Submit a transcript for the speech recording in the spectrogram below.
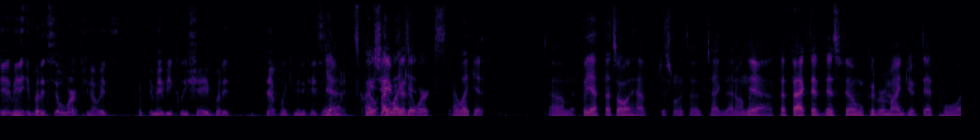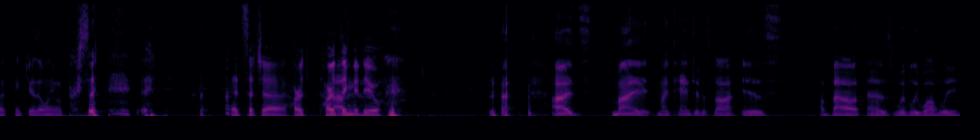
I mean it, but it still works you know it's it may be cliche but it definitely communicates the Yeah. point. It's I- I like because it. it. works. I like it. Um, but yeah, that's all I have. Just wanted to tag that on there. Yeah, the fact that this film could remind you of Deadpool, I think you're the only one person. That's such a hard hard Uh, thing to do. uh, it's, my my tangent of thought is about as wibbly wobbly,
